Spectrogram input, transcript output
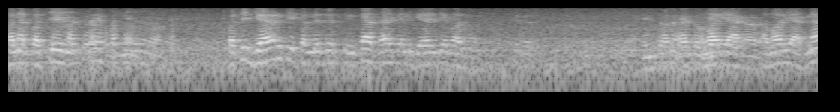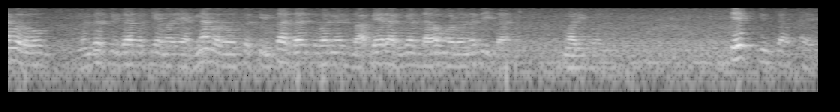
અને પછી પછી ગેરંટી તમને જો ચિંતા થાય તેની ગેરંટી અમારી આજ્ઞા કરો લંડન લીધા પછી અમારી આજ્ઞા કરો તો ચિંતા થાય તમારે બે લાખ રૂપિયા દાવા મળવા નથી મારી પર. એક ચિંતા થાય.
